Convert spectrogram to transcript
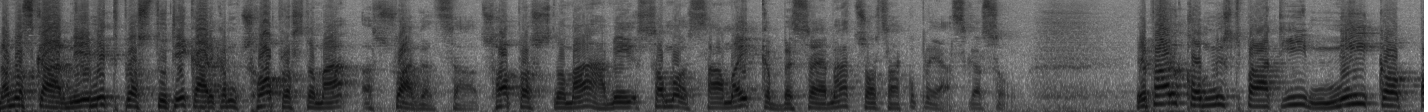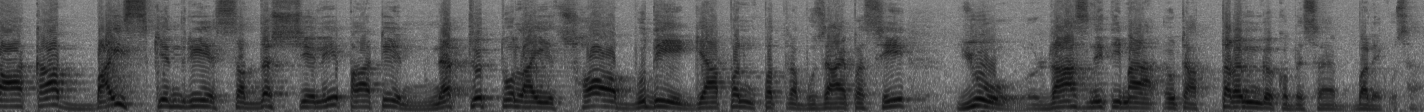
नमस्कार नियमित प्रस्तुति कार्यक्रम छ प्रश्नमा स्वागत छ। छ प्रश्नमा हामी समसामयिक विषयमा चर्चाको प्रयास गर्छौँ। नेपाल कम्युनिस्ट पार्टी नेकपाका बाइस केन्द्रीय सदस्यले पार्टी नेतृत्वलाई छ बुधे ज्ञापन पत्र बुझाएपछि यो राजनीतिमा एउटा तरङ्गको विषय बनेको छ।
